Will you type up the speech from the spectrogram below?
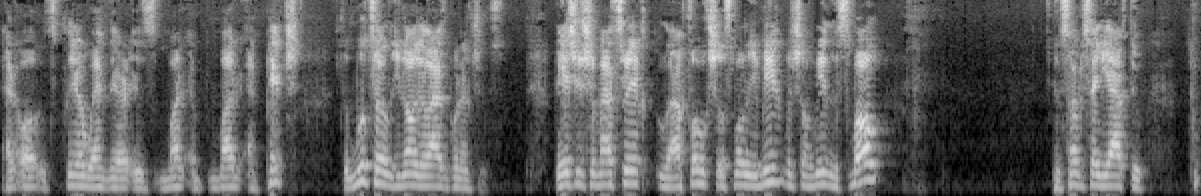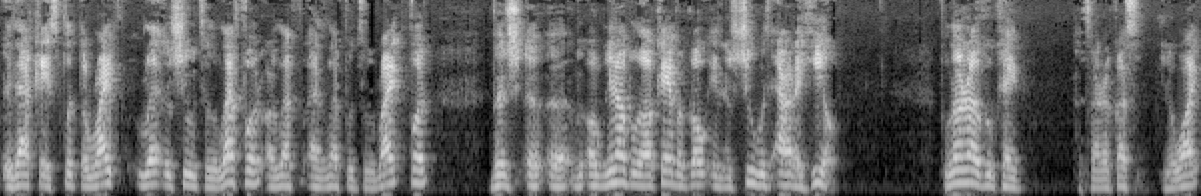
and all, it's clear when there is mud, mud and pitch. The mutar, you know, you're allowed to put on shoes. V'yesh Shematzrich La'afok Shel Small Yamin, Mishal Yamin the small. And some say you have to, in that case, split the right shoe to the left foot or left and left foot to the right foot the uh, uh, you know okay, but go in a shoe without a heel. Okay, that's not our custom. You know why?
